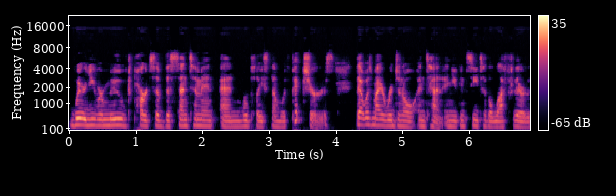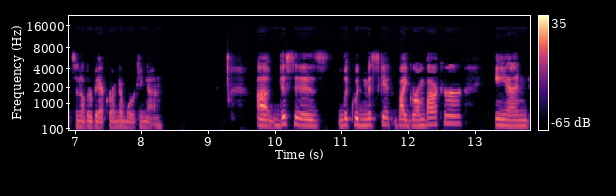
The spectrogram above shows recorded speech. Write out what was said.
where you removed parts of the sentiment and replaced them with pictures. That was my original intent. And you can see to the left there, that's another background I'm working on. Um, this is Liquid Miskit by Grumbacher and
